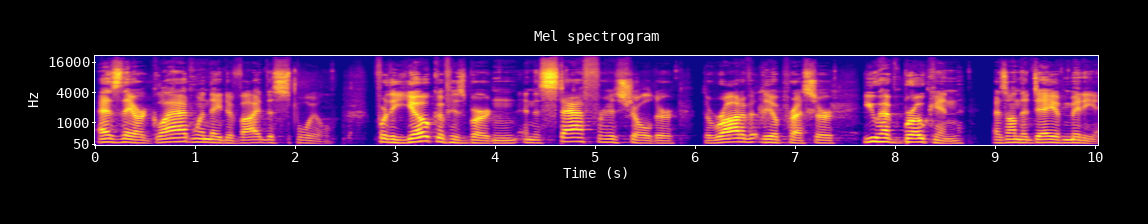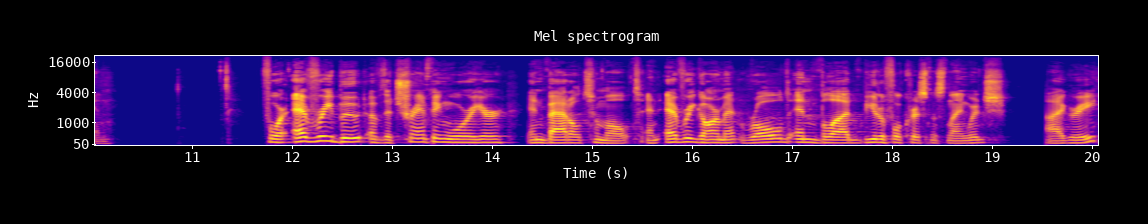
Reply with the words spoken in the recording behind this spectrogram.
as they are glad when they divide the spoil. For the yoke of his burden and the staff for his shoulder, the rod of the oppressor, you have broken as on the day of Midian. For every boot of the tramping warrior in battle tumult, and every garment rolled in blood, beautiful Christmas language, I agree,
